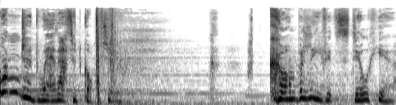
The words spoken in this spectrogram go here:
wondered where that had got to. I can't believe it's still here.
